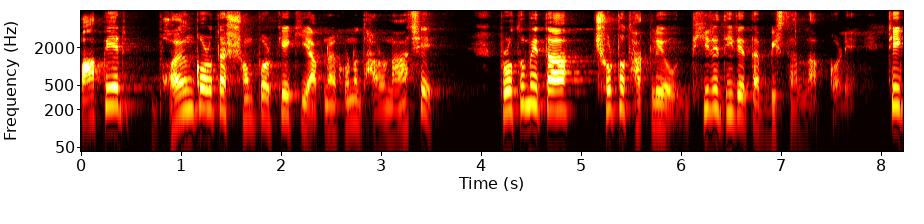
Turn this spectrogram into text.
পাপের ভয়ঙ্করতা সম্পর্কে কি আপনার কোনো ধারণা আছে? প্রথমে তা ছোট থাকলেও ধীরে ধীরে তা বিস্তার লাভ করে, ঠিক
